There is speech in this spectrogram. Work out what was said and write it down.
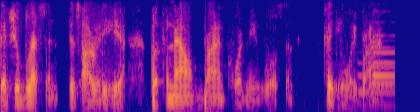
that your blessing is already here. But for now, Brian Courtney Wilson. Take it away, Brian.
